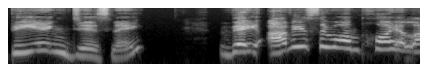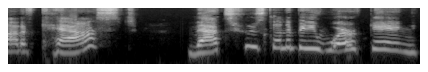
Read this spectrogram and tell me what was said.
being Disney, they obviously will employ a lot of cast. That's who's going to be working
